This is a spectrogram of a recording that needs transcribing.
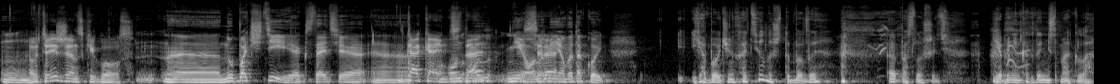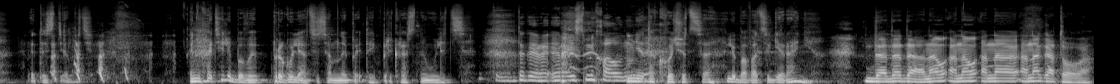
А у тебя есть женский голос? Э, Ну, почти. Я, кстати... э, Какая-нибудь, да? Не, он у меня вот такой. Я бы очень хотела, чтобы вы... Э, Послушайте, я бы никогда не смогла это сделать. Не хотели бы вы прогуляться со мной по этой прекрасной улице? Такая Ра- Раиса Михайловна. Мне так хочется любоваться геранью. Да-да-да, она, она, она, она готова.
